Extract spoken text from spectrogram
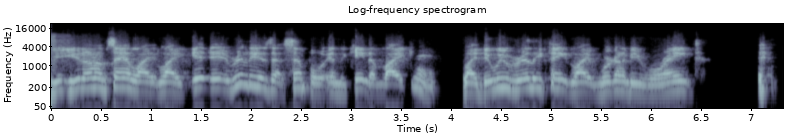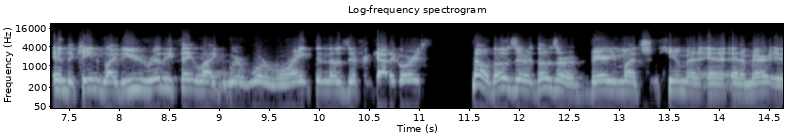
You, you know what I'm saying? Like like it, it really is that simple in the kingdom. Like mm. like do we really think like we're going to be ranked in the kingdom. Like, do you really think like we're we're ranked in those different categories? No, those are those are very much human and, and American,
